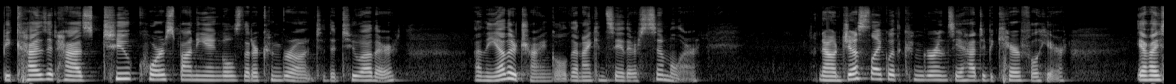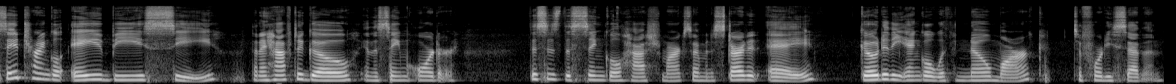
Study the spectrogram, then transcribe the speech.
because it has two corresponding angles that are congruent to the two other, on the other triangle, then I can say they're similar. Now, just like with congruency, I had to be careful here. If I say triangle ABC, then I have to go in the same order. This is the single hash mark, so I'm going to start at A, go to the angle with no mark to 47.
